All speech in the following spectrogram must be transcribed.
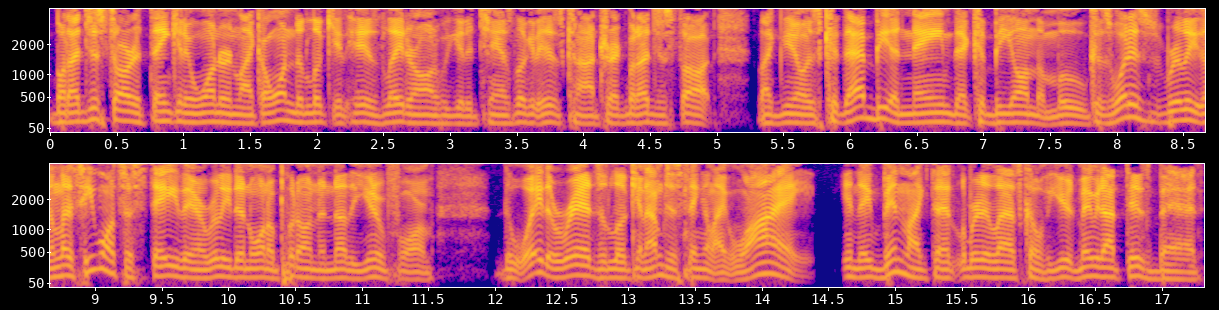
but I just started thinking and wondering, like I wanted to look at his later on if we get a chance, look at his contract. But I just thought, like you know, is could that be a name that could be on the move? Because what is really unless he wants to stay there and really doesn't want to put on another uniform, the way the Reds are looking, I'm just thinking like why and they've been like that really the last couple of years. Maybe not this bad,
